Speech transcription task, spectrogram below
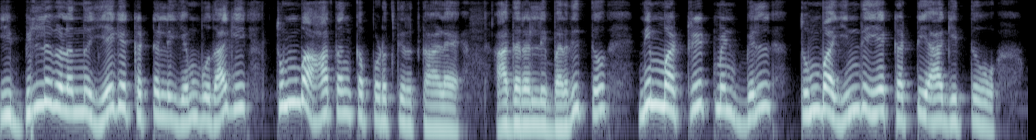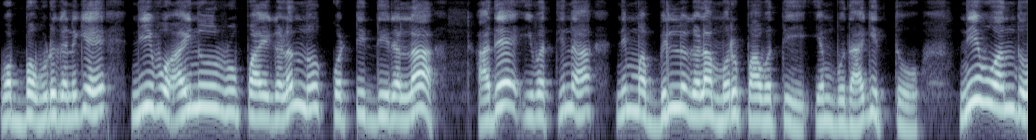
ಈ ಬಿಲ್ಲುಗಳನ್ನು ಹೇಗೆ ಕಟ್ಟಲಿ ಎಂಬುದಾಗಿ ತುಂಬ ಆತಂಕ ಪಡುತ್ತಿರುತ್ತಾಳೆ ಅದರಲ್ಲಿ ಬರೆದಿತ್ತು, ನಿಮ್ಮ ಟ್ರೀಟ್ಮೆಂಟ್ ಬಿಲ್ ತುಂಬ ಹಿಂದೆಯೇ ಕಟ್ಟಿ ಆಗಿತ್ತು. ಒಬ್ಬ ಹುಡುಗನಿಗೆ ನೀವು ಐನೂರು ರೂಪಾಯಿಗಳನ್ನು ಕೊಟ್ಟಿದ್ದೀರಲ್ಲ ಅದೇ ಇವತ್ತಿನ ನಿಮ್ಮ ಬಿಲ್ಲುಗಳ ಮರುಪಾವತಿ ಎಂಬುದಾಗಿತ್ತು. ನೀವು ಅಂದು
